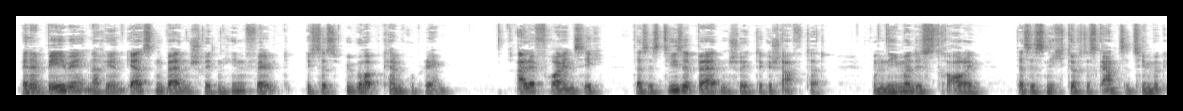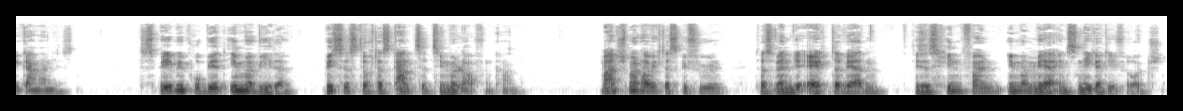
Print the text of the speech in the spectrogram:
Wenn ein Baby nach ihren ersten beiden Schritten hinfällt, ist das überhaupt kein Problem. Alle freuen sich, dass es diese beiden Schritte geschafft hat, und niemand ist traurig, dass es nicht durch das ganze Zimmer gegangen ist. Das Baby probiert immer wieder, bis es durch das ganze Zimmer laufen kann. Manchmal habe ich das Gefühl, dass wenn wir älter werden, dieses Hinfallen immer mehr ins Negative rutscht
